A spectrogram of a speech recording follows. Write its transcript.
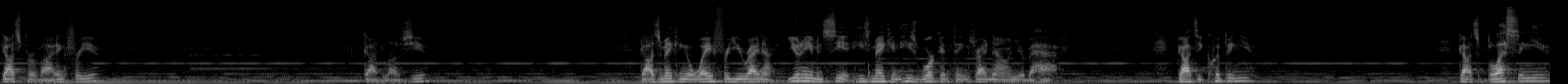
God's providing for you. God loves you. God's making a way for you right now. You don't even see it. He's making he's working things right now on your behalf. God's equipping you. God's blessing you.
